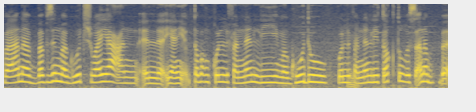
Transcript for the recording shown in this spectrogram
فأنا ببذل مجهود شوية عن ال... يعني طبعا كل فنان ليه مجهوده مم. فنان ليه طاقته بس أنا ب...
